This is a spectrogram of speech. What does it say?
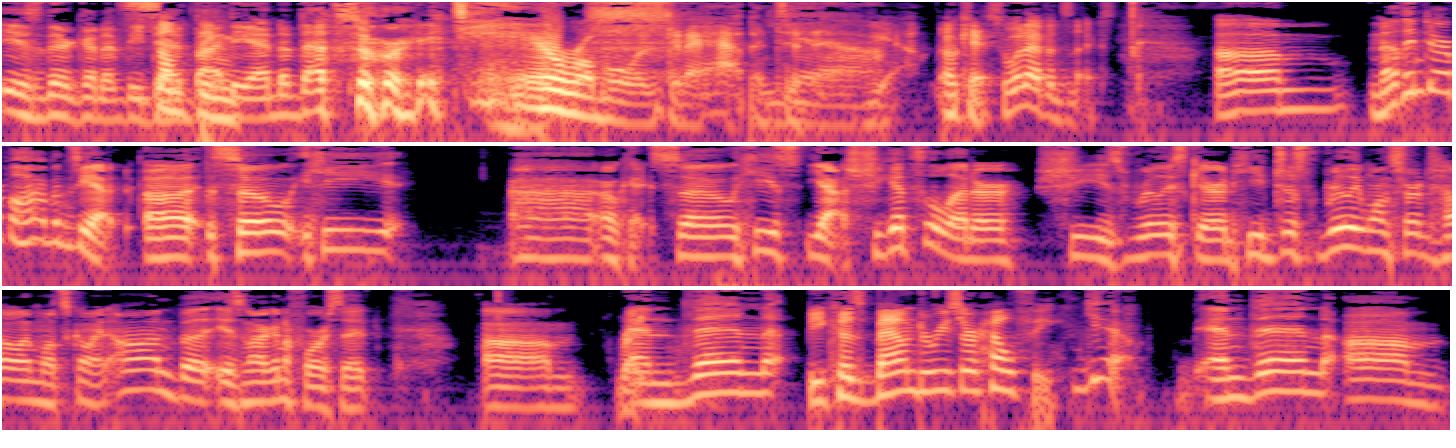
is there gonna be dead by the end of that story. terrible is going to happen to Yeah. them. Yeah. Okay. So what happens next? Um, nothing terrible happens yet. Uh, so he, uh, okay, so he's, yeah, she gets the letter. She's really scared. He just really wants her to tell him what's going on, but is not gonna force it. Um, Right. and then, Because boundaries are healthy. yeah, and then, um,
